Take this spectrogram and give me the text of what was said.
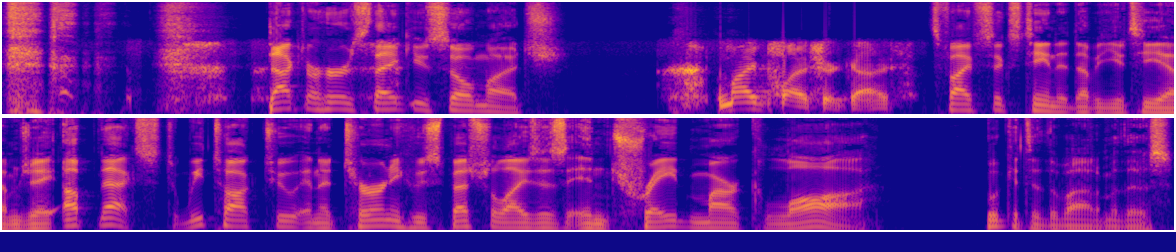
Dr. Hirs, thank you so much. My pleasure, guys. It's 516 at WTMJ. Up next, we talk to an attorney who specializes in trademark law. We'll get to the bottom of this.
